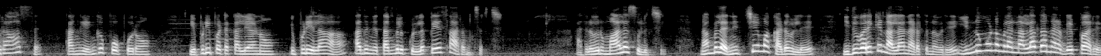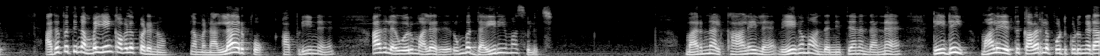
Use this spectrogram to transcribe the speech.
ஒரு ஆசை. தங்க எங்க போக போறோம்? எப்படிப்பட்ட கல்யாணம்? இப்படிலாம் அதுங்க தங்களுக்குள்ள பேச ஆரம்பிச்சிருச்சு. அதுல ஒரு மாலை சொல்லுச்சு நம்மள நிச்சயமா கடவுள் இதுவரைக்கும் நல்லா நடத்தினவர் இன்னமும் நம்மளை நல்லா தான் வைப்பார் வைப்பாரு. அதை பத்தி நம்ம ஏன் கவலைப்படணும்? நம்ம நல்லா இருப்போம் அப்படின்னு அதுல ஒரு மலர் ரொம்ப தைரியமா சொல்லுச்சு மறுநாள் காலையில வேகமாக வந்த நித்யானந்த அண்ணன் டேய் டேய் மாலையை எடுத்து கவர்ல போட்டு கொடுங்கடா.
